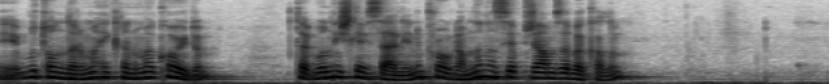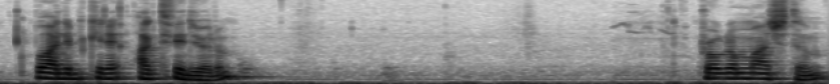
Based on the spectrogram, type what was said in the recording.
e, butonlarımı ekranıma koydum. Tabi bunun işlevselliğini programda nasıl yapacağımıza bakalım. Bu halde bir kere aktif ediyorum. Programımı açtım.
